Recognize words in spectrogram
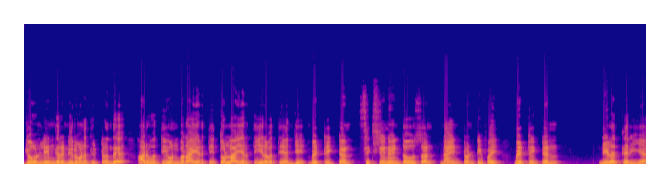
ஜோன்லின்கிற நிறுவனத்திட்ட இருந்து அறுபத்தி ஒன்பதாயிரத்தி தொள்ளாயிரத்தி இருபத்தி அஞ்சு metric ton sixty nine thousand nine twenty five metric ton நிலக்கரியை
